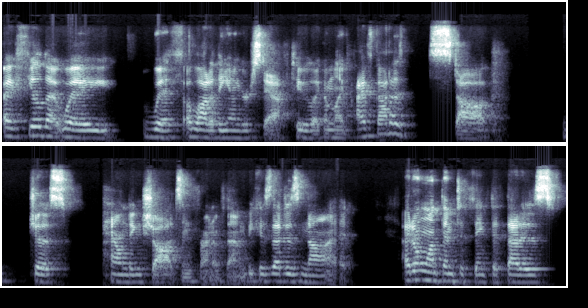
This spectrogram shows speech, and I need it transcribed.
I feel that way with a lot of the younger staff too. Like, I'm like, I've got to stop just pounding shots in front of them because that is not I don't want them to think that that is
